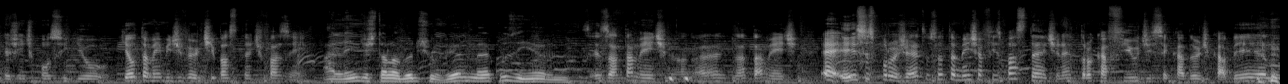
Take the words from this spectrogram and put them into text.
que a gente conseguiu, que eu também me diverti bastante fazendo. Além de instalador de chuveiro, né? Cozinheiro, né? Exatamente, meu, agora, exatamente. É, esses projetos eu também já fiz bastante, né? Trocar fio de secador de cabelo,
